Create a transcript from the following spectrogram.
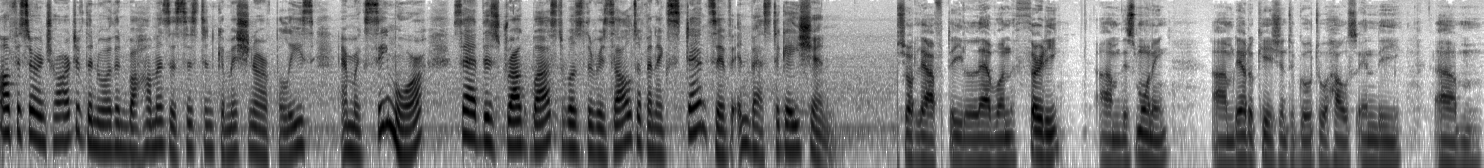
officer in charge of the Northern Bahamas Assistant Commissioner of Police, Emerick Seymour, said this drug bust was the result of an extensive investigation. Shortly after 11.30 um, this morning, um, they had occasion to go to a house in the um,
